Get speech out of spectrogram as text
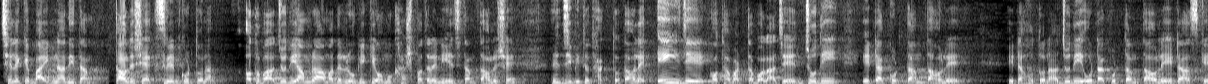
ছেলেকে বাইক না দিতাম তাহলে সে অ্যাক্সিডেন্ট করতো না। অথবা যদি আমরা আমাদের রোগীকে অমুক হাসপাতালে নিয়ে যেতাম, তাহলে সে জীবিত থাকতো। তাহলে এই যে কথাবার্তা বলা, যে যদি এটা করতাম তাহলে এটা হতো না, যদি ওটা করতাম তাহলে এটা আজকে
